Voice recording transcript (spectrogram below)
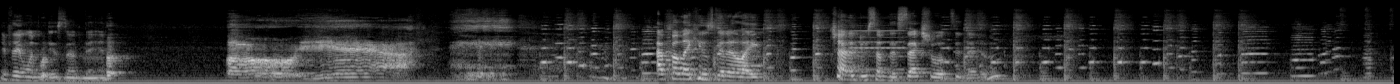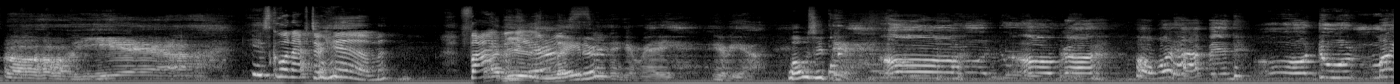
it if they want to do something. But- Oh, yeah! I felt like he was gonna like try to do something sexual to them. Oh, yeah! He's going after him. Five, Five years I later? think I'm ready. Here we go. What was it? Oh, oh God. Oh, what happened? Oh, dude, my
